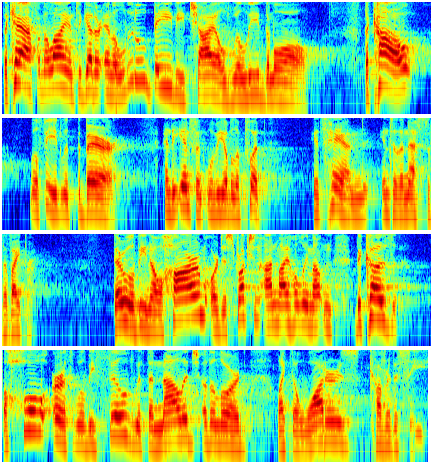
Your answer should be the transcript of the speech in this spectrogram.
the calf and the lion together, and a little baby child will lead them all. The cow will feed with the bear, and the infant will be able to put its hand into the nest of the viper. There will be no harm or destruction on my holy mountain because the whole earth will be filled with the knowledge of the Lord like the waters cover the sea.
